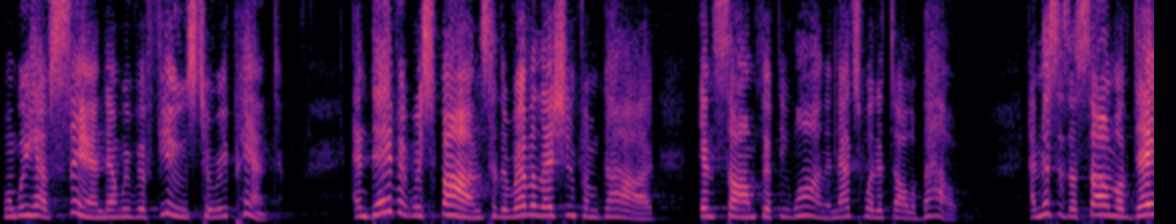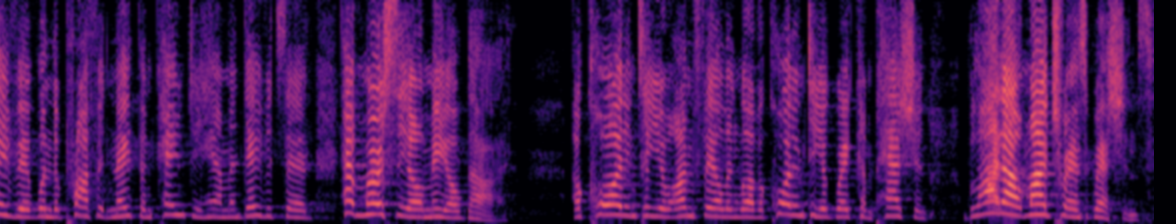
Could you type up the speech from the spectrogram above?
when we have sinned and we refuse to repent. And David responds to the revelation from God in Psalm 51, and that's what it's all about. And this is a psalm of David when the prophet Nathan came to him, and David said, Have mercy on me, O God according to your unfailing love, according to your great compassion. Blot out my transgressions,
